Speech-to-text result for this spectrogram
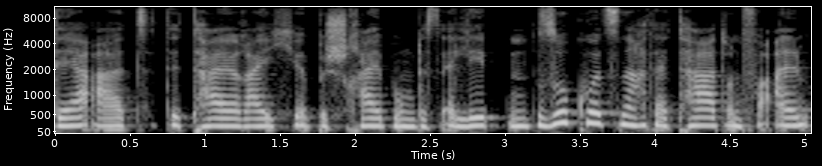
derart detailreiche Beschreibung des Erlebten so kurz nach der Tat und vor allem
